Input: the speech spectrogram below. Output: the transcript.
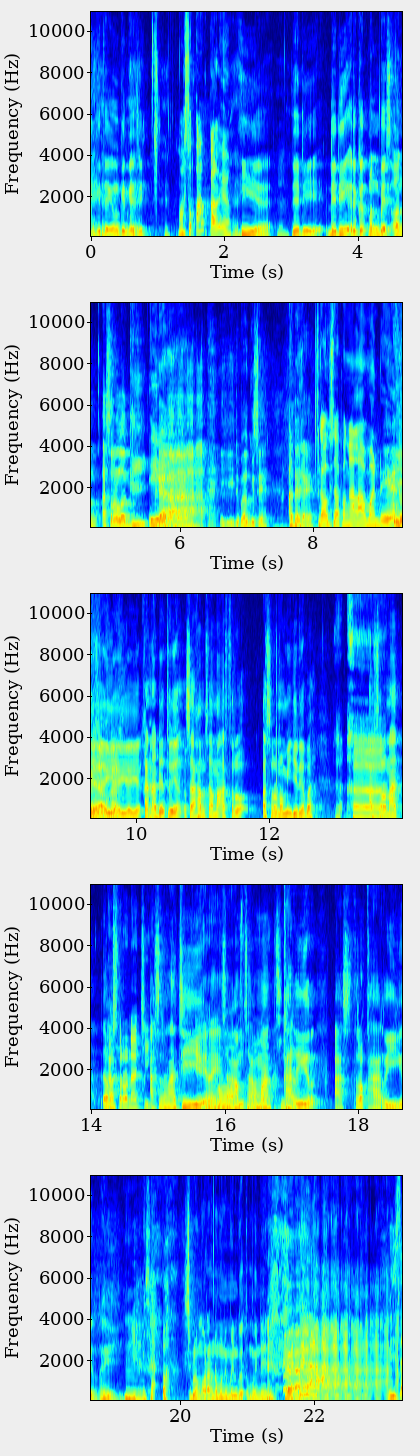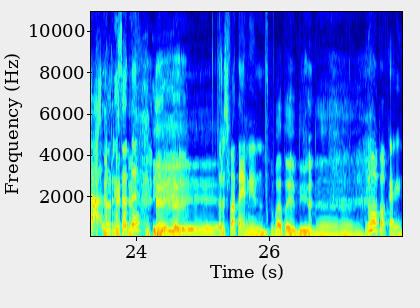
gitu ya mungkin gak sih? masuk akal ya Iya. Jadi jadi rekrutmen based on astrologi. Iya. Ih, ide bagus ya. Ada nggak ya? nggak usah pengalaman deh Iya iya iya iya. Kan ada tuh yang saham sama astro astronomi jadi apa? Eh, Astronat apa? Astronaci. Astronaci. Nah, yang Oh, saham sama karir. Astro karir. Hmm, bisa Wah, sebelum orang nemu-nemuin gue temuin deh nih. bisa lu riset deh iya iya iya iya. terus patenin Patahin. Nah. lu apa kayak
